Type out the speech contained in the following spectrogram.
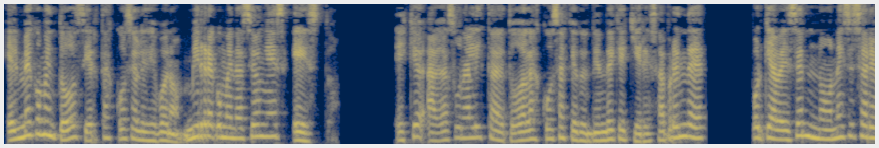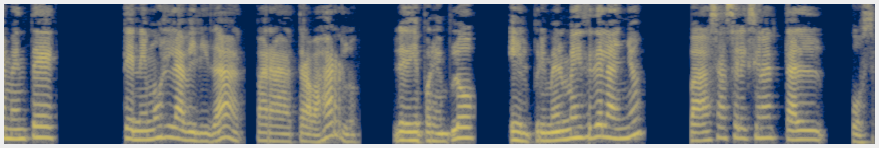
él me comentó ciertas cosas, le dije, bueno, mi recomendación es esto, es que hagas una lista de todas las cosas que tú entiendes que quieres aprender, porque a veces no necesariamente tenemos la habilidad para trabajarlo. Le dije, por ejemplo, el primer mes del año vas a seleccionar tal cosa,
